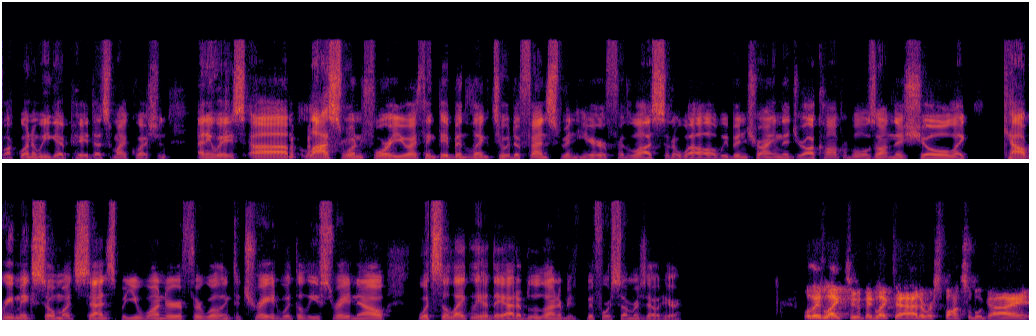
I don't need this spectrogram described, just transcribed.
Fuck, when do we get paid? That's my question. Anyways, um, last one for you. I think they've been linked to a defenseman here for the last little while. We've been trying to draw comparables on this show. Like Calgary makes so much sense, but you wonder if they're willing to trade with the Leafs right now. What's the likelihood they add a blue liner be- before summer's out here? Well, they'd like to. They'd like to add a responsible guy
